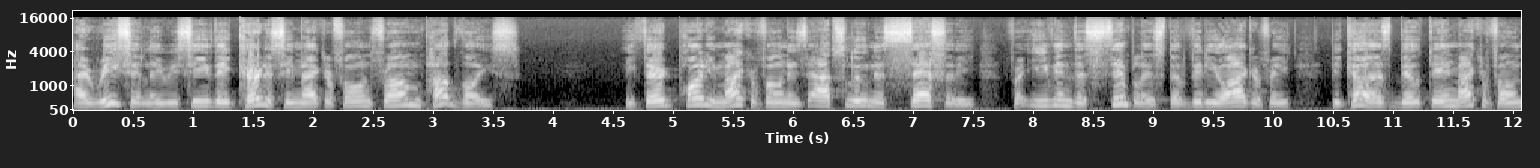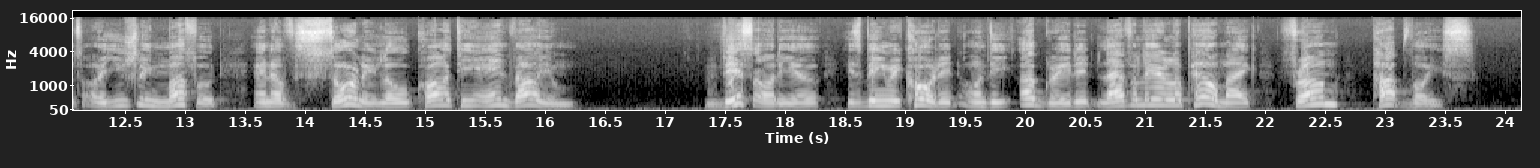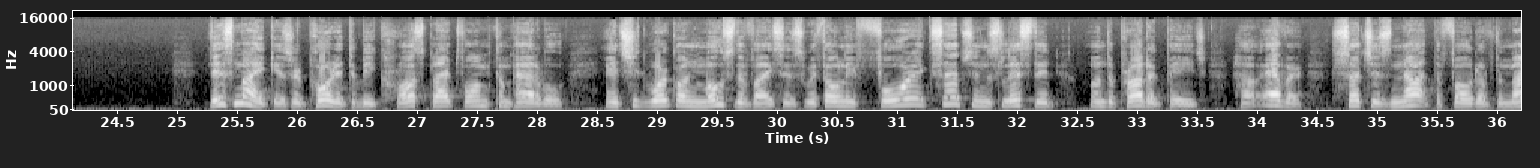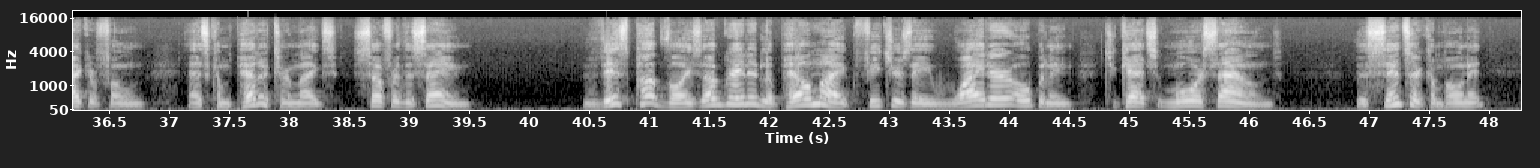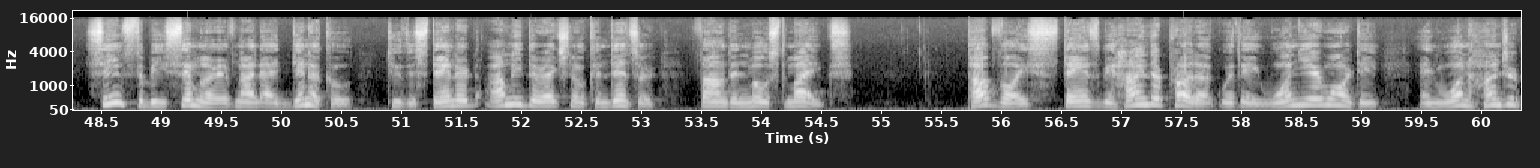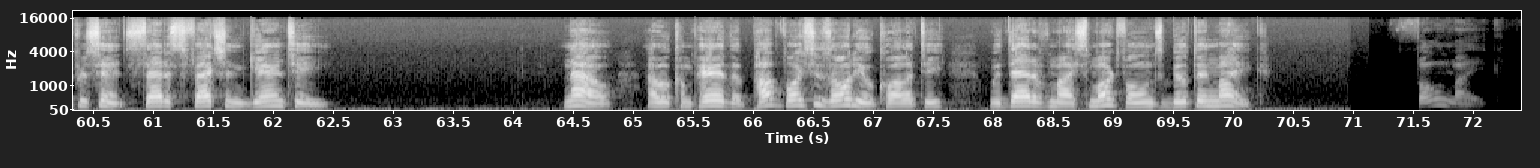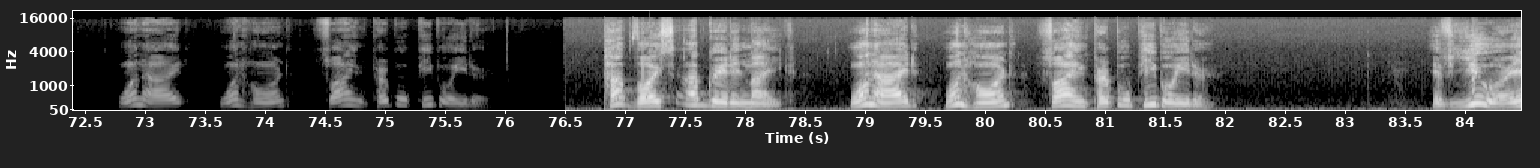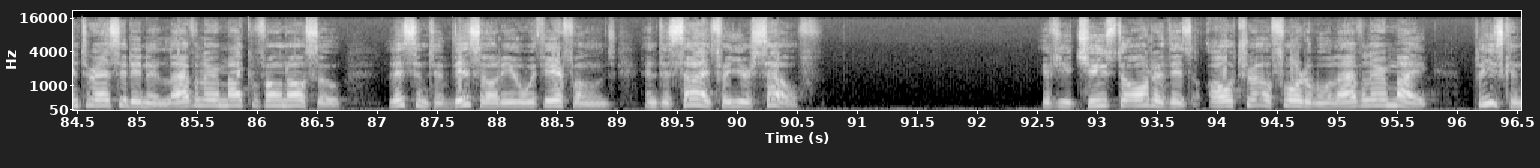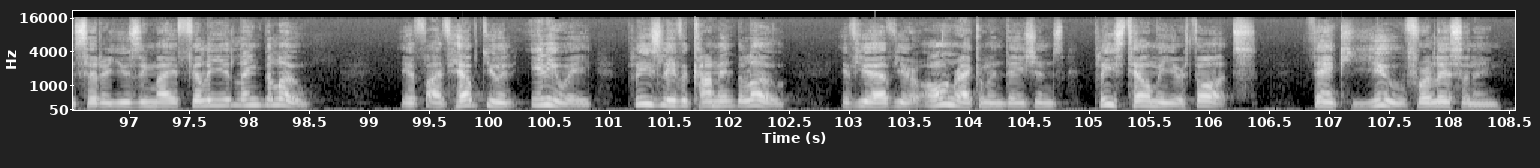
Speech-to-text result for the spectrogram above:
I recently received a courtesy microphone from Pop Voice. A third-party microphone is absolute necessity for even the simplest of videography because built-in microphones are usually muffled and of sorely low quality and volume. This audio is being recorded on the upgraded lavalier lapel mic from Pop Voice. This mic is reported to be cross-platform compatible and should work on most devices with only four exceptions listed on the product page. However, such is not the fault of the microphone, as competitor mics suffer the same. This Pop Voice upgraded lapel mic features a wider opening to catch more sound. The sensor component seems to be similar if not identical to the standard omnidirectional condenser found in most mics. Pop Voice stands behind their product with a one-year warranty and 100% satisfaction guarantee. Now, I will compare the Pop Voice's audio quality with that of my smartphone's built-in mic. Phone mic. One-eyed, one-horned, flying purple people eater. Pop Voice upgraded mic. One-eyed, one-horned, flying purple people eater. If you are interested in a lavalier microphone also, listen to this audio with earphones and decide for yourself. If you choose to order this ultra affordable lavalier mic, please consider using my affiliate link below. If I've helped you in any way, please leave a comment below. If you have your own recommendations, please tell me your thoughts. Thank you for listening.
